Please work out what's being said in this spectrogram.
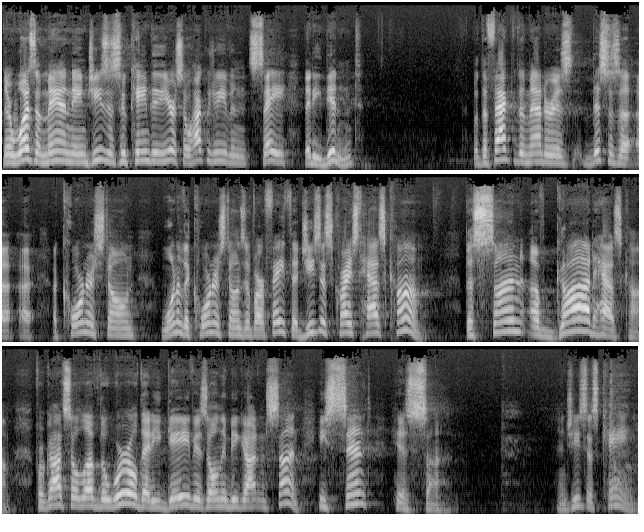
There was a man named Jesus who came to the earth, so how could you even say that He didn't? But the fact of the matter is, this is a, a, a cornerstone, one of the cornerstones of our faith that Jesus Christ has come. The Son of God has come. For God so loved the world that he gave his only begotten Son. He sent his Son. And Jesus came.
